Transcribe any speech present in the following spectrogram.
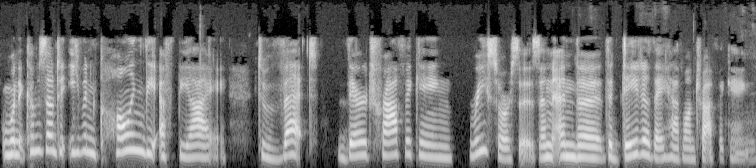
when it comes down to even calling the FBI to vet their trafficking resources and, and the, the data they have on trafficking,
